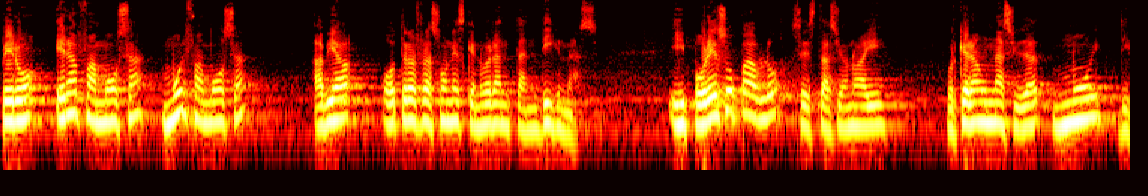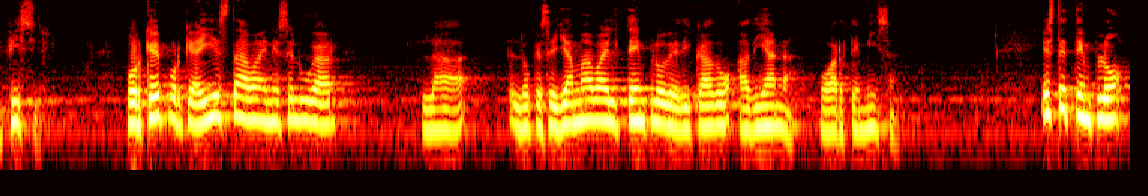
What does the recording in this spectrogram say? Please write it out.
Pero era famosa, muy famosa, había otras razones que no eran tan dignas. Y por eso Pablo se estacionó ahí, porque era una ciudad muy difícil. ¿Por qué? Porque ahí estaba en ese lugar lo que se llamaba el templo dedicado a Diana, o Artemisa. Este templo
